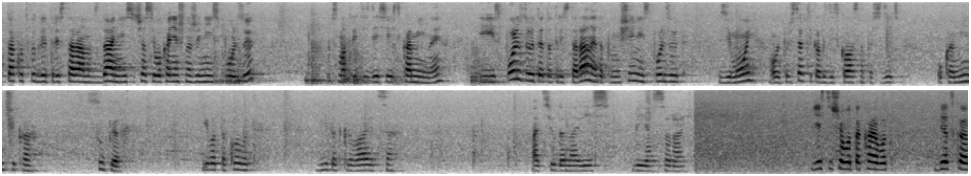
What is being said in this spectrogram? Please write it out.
Вот так вот выглядит ресторан в здании. Сейчас его, конечно же, не используют. Смотрите, здесь есть камины. И используют этот ресторан, это помещение используют зимой. Ой, представьте, как здесь классно посидеть у каминчика. Супер. И вот такой вот вид открывается отсюда на весь Биясарай. Есть еще вот такая вот детская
